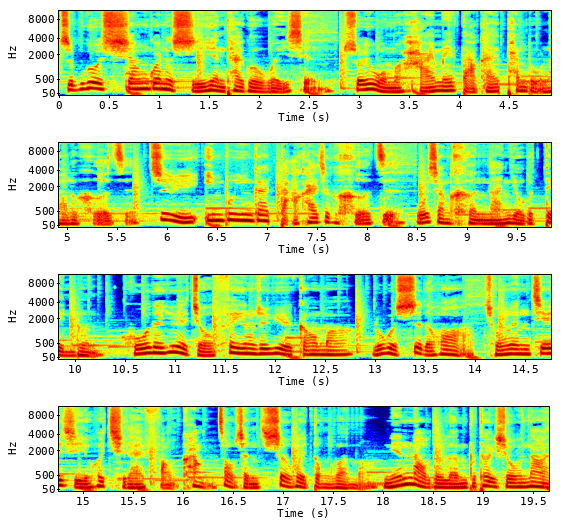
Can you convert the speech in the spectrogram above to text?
只不过相关的实验太过危险，所以我们还没打开潘朵拉的盒子。至于应不应该打开这个盒子，我想很难有个定论。活得越久，费用就越高吗？如果是的话，穷人阶级会起来反抗，造成社会动乱吗？年老的人不退休，那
